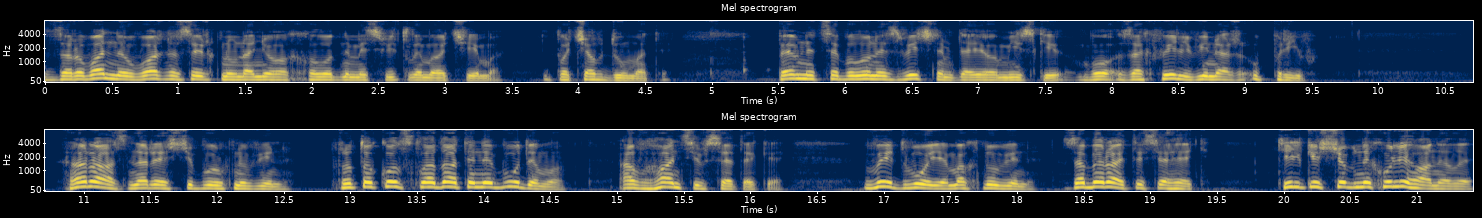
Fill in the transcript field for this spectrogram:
Здоровань неуважно зиркнув на нього холодними світлими очима і почав думати. Певне, це було незвичним для його мізків, бо за хвилю він аж упрів. Гаразд, нарешті буркнув він. Протокол складати не будемо, афганці все-таки. Ви двоє, махнув він, забирайтеся геть. Тільки щоб не хуліганили.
